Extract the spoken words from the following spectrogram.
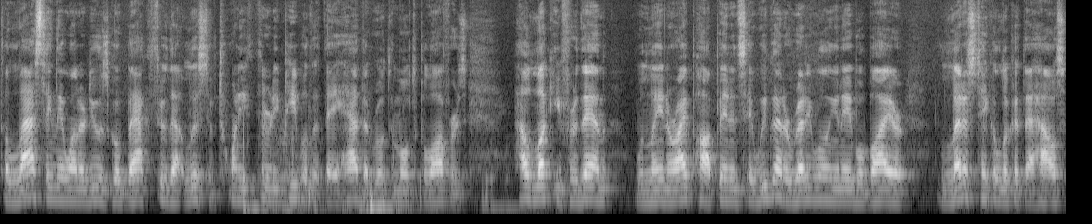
The last thing they want to do is go back through that list of 20, 30 people that they had that wrote the multiple offers. How lucky for them when Lane or I pop in and say, "We've got a ready, willing, and able buyer. Let us take a look at the house."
